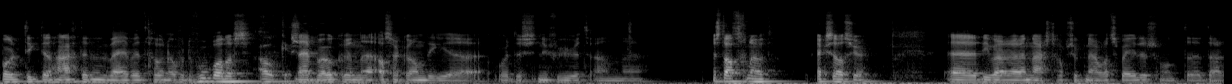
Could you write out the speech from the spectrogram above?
Politiek Den Haag. En wij hebben het gewoon over de voetballers. Oh, okay, Dan hebben we ook een uh, Assakan, die wordt dus nu verhuurd aan een stadsgenoot, Excelsior. die waren naast op zoek naar wat spelers, want daar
